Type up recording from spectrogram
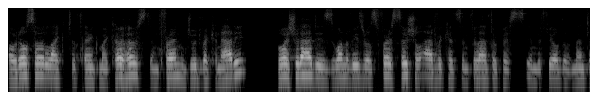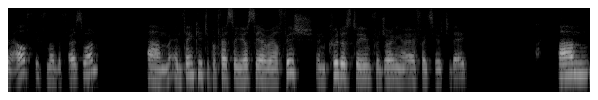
I would also like to thank my co-host and friend, Jude Recanati, who I should add is one of Israel's first social advocates and philanthropists in the field of mental health, if not the first one. Um, and thank you to Professor Yossi Harel-Fisch, and kudos to him for joining our efforts here today. Um,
